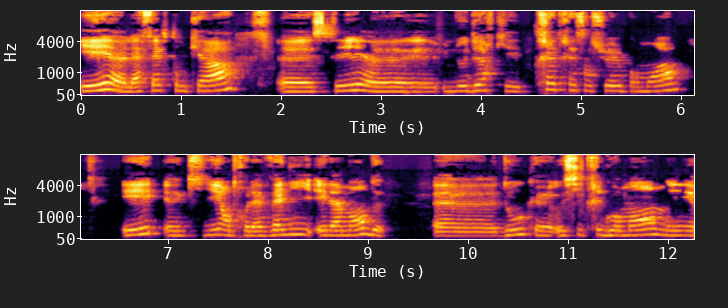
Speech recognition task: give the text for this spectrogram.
Et la fève tonka, c'est une odeur qui est très très sensuelle pour moi et qui est entre la vanille et l'amande donc aussi très gourmand, mais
